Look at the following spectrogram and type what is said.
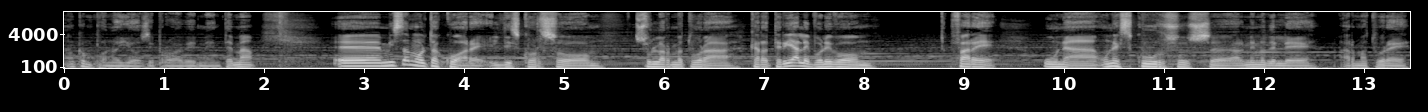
anche un po' noiosi probabilmente, ma eh, mi sta molto a cuore il discorso sull'armatura caratteriale, volevo fare una, un excursus almeno delle armature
